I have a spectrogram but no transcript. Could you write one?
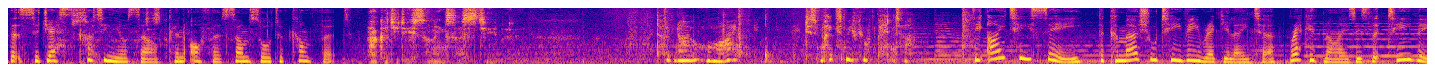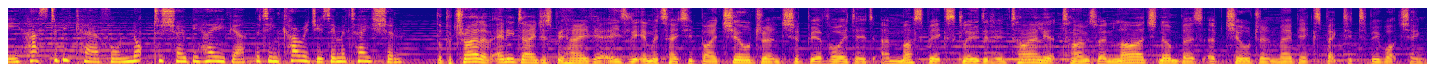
that suggests oh, cutting yourself can offer some sort of comfort. How could you do something so stupid? I don't know, all right. It just makes me feel better. The ITC, the commercial TV regulator, recognises that TV has to be careful not to show behaviour that encourages imitation. The portrayal of any dangerous behaviour easily imitated by children should be avoided and must be excluded entirely at times when large numbers of children may be expected to be watching.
